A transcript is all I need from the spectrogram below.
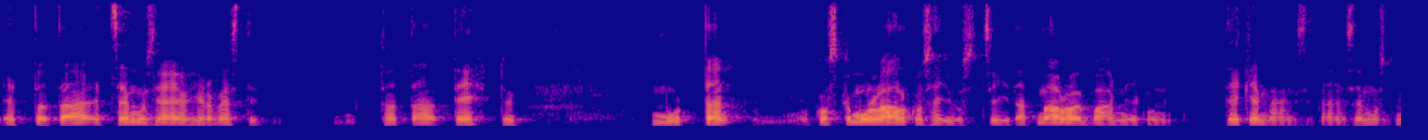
että tota, et semmoisia ei ole hirveästi tota, tehty, mutta koska mulla alkoi se just siitä, että mä aloin vaan niin kuin tekemään sitä ja semmoista,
